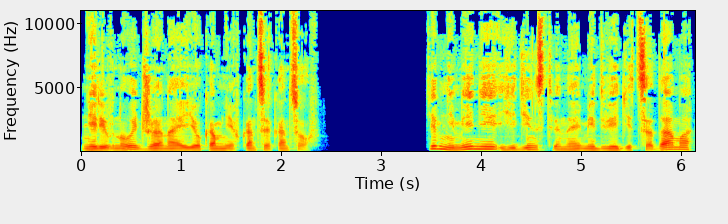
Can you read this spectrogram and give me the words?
Не ревнует же она ее ко мне в конце концов. Тем не менее, единственная медведица-дама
